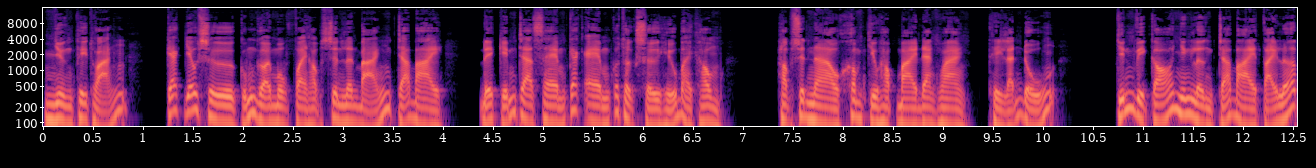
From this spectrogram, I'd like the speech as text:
Nhưng thi thoảng, các giáo sư cũng gọi một vài học sinh lên bảng trả bài để kiểm tra xem các em có thực sự hiểu bài không. Học sinh nào không chịu học bài đàng hoàng thì lãnh đủ. Chính vì có những lần trả bài tại lớp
